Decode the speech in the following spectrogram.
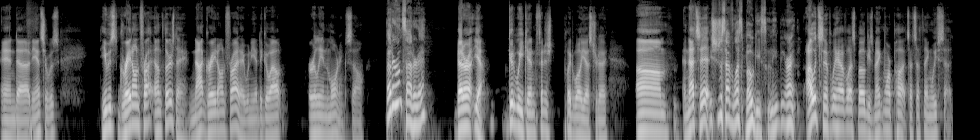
And uh, the answer was, he was great on Friday on Thursday, not great on Friday when he had to go out early in the morning. So better on saturday better, yeah, good weekend. Finished played well yesterday. Um, and that's it. You should just have less bogeys and he'd be all right I would simply have less bogeys, make more putts. That's a thing we've said.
